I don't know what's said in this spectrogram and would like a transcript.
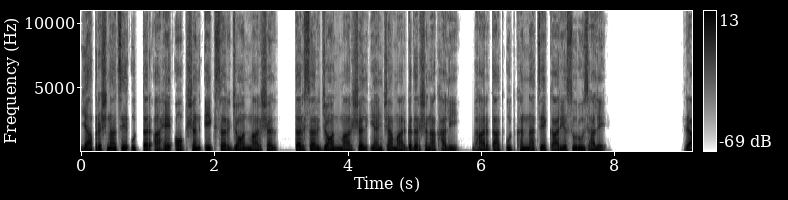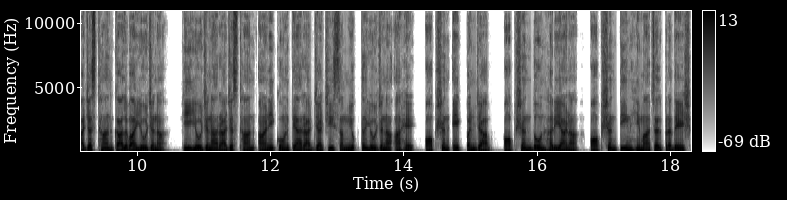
या प्रश्नाचे उत्तर आहे. ऑप्शन एक, सर जॉन मार्शल. तर सर जॉन मार्शल यांच्या मार्गदर्शनाखाली भारतात उत्खननाचे कार्य सुरू झाले. राजस्थान कालवा योजना. ही योजना राजस्थान आणि कोणत्या राज्याची संयुक्त योजना आहे? ऑप्शन एक पंजाब, ऑप्शन दोन हरियाणा, ऑप्शन तीन हिमाचल प्रदेश,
